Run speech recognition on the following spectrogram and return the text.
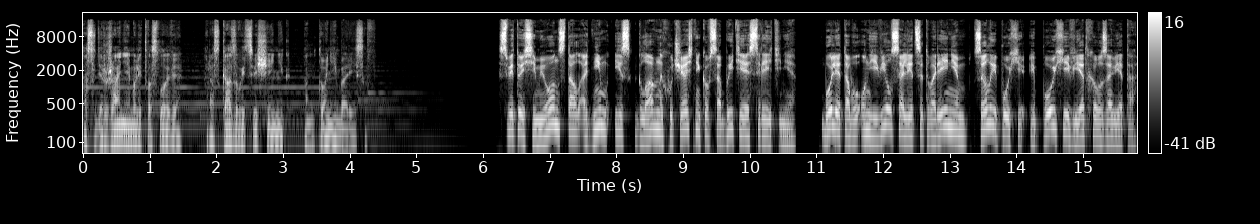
О содержании молитвословия рассказывает священник Антоний Борисов. Святой Симеон стал одним из главных участников события Сретения, более того, он явился олицетворением целой эпохи, эпохи Ветхого Завета.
